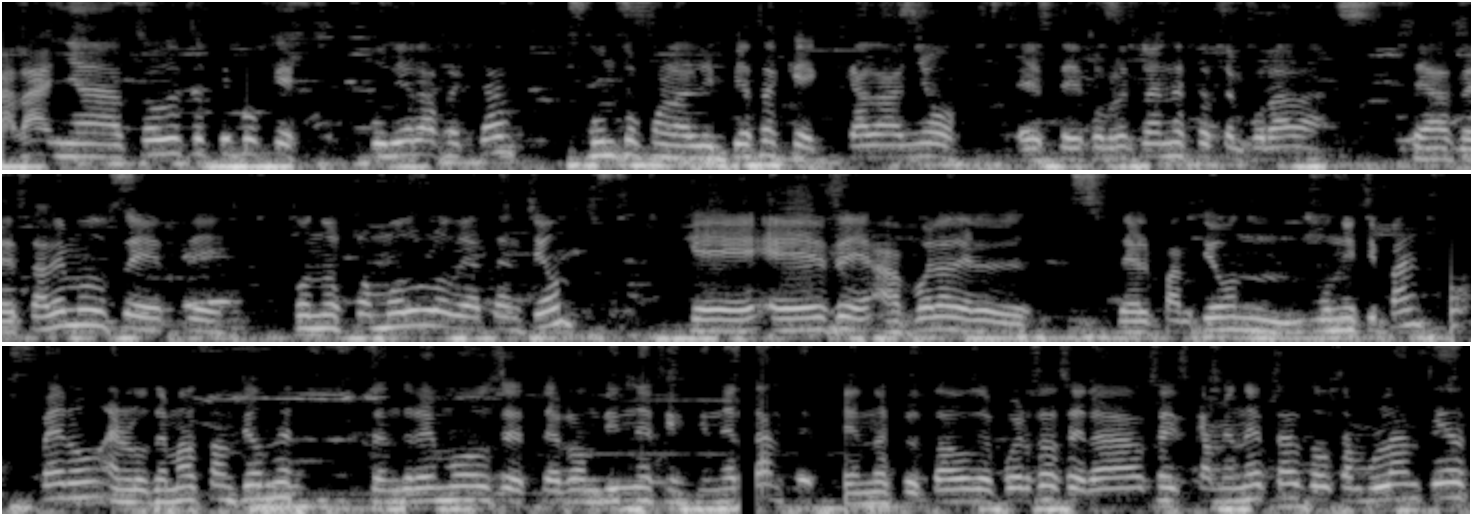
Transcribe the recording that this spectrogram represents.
arañas, todo ese tipo que pudiera afectar, junto con la limpieza que cada año, este, sobre todo en esta temporada, se hace. Estaremos este, con nuestro módulo de atención que es eh, afuera del, del panteón municipal, pero en los demás panteones tendremos este, rondines itinerantes. En nuestro estado de fuerza será seis camionetas, dos ambulancias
